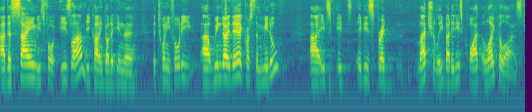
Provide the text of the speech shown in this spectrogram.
Uh, the same is for Islam. You kind of got it in the, the 2040 uh, window there across the middle. it's, it's, it is spread laterally, but it is quite localized.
